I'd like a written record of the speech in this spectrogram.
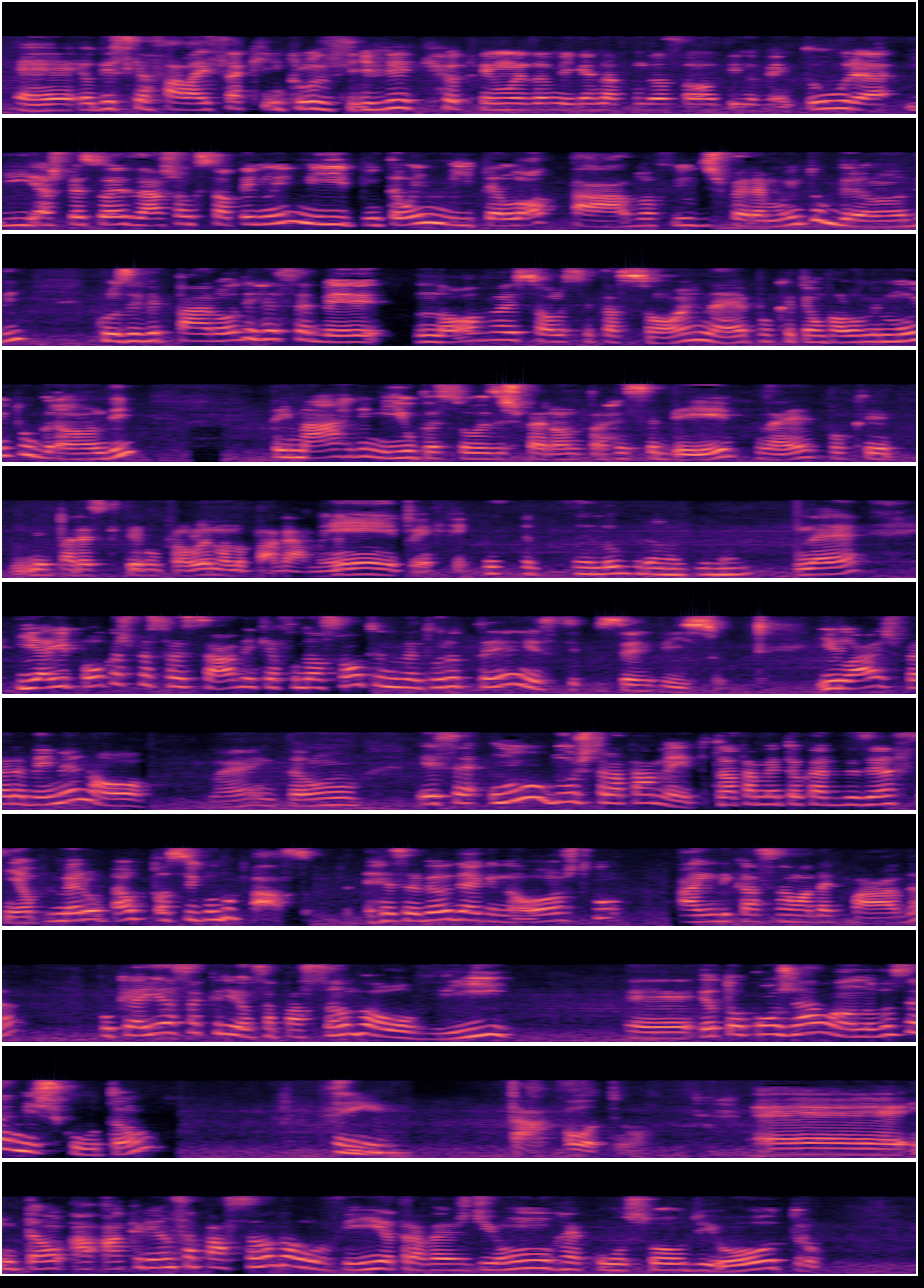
É, eu disse que ia falar isso aqui, inclusive, que eu tenho umas amigas na Fundação Altino Ventura e as pessoas acham que só tem no IMIP. Então, o IMIP é lotado, a fila de espera é muito grande. Inclusive, parou de receber novas solicitações, né? Porque tem um volume muito grande tem mais de mil pessoas esperando para receber, né? Porque me parece que teve um problema no pagamento, enfim. Sendo grande, né? né? E aí poucas pessoas sabem que a Fundação Altino Ventura tem esse tipo de serviço. E lá a espera é bem menor, né? Então, esse é um dos tratamentos. O tratamento, eu quero dizer assim, é o primeiro, é o, é o segundo passo. Receber o diagnóstico, a indicação adequada, porque aí essa criança passando a ouvir, é, eu estou congelando. Vocês me escutam? Sim. Tá, ótimo. É, então, a, a, criança passando a ouvir através de um recurso ou de outro,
